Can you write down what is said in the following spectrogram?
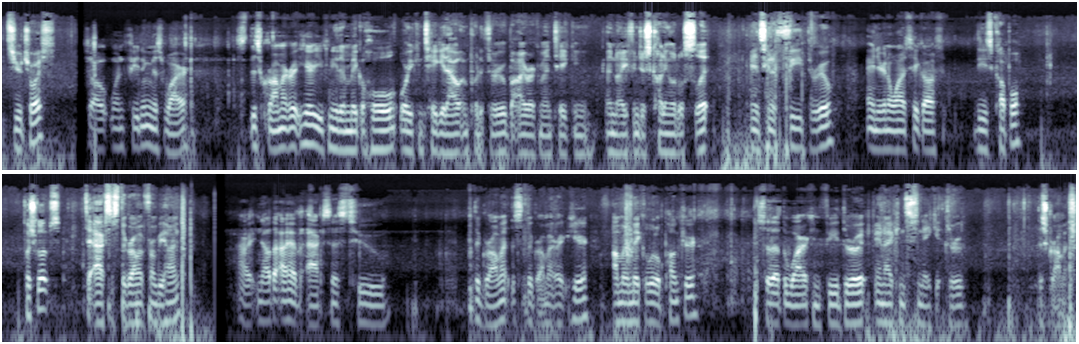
it's your choice. So when feeding this wire, this grommet right here, you can either make a hole or you can take it out and put it through, but I recommend taking a knife and just cutting a little slit and it's gonna feed through and you're gonna wanna take off these couple push clips to access the grommet from behind. All right, now that I have access to the grommet, this is the grommet right here, I'm gonna make a little puncture so that the wire can feed through it and I can snake it through this grommet.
